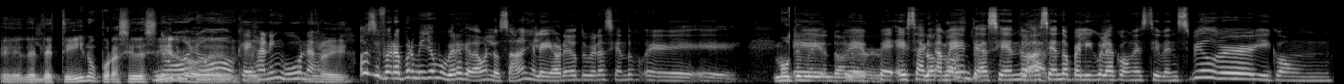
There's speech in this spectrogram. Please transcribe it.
eh, del destino, por así decirlo. No, no, queja ninguna. O si fuera por mí, yo me hubiera quedado en Los Ángeles y ahora yo estuviera haciendo. eh, eh, Multimillion eh, dollar exactamente, haciendo, Claro. haciendo películas con Steven Spielberg y con.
